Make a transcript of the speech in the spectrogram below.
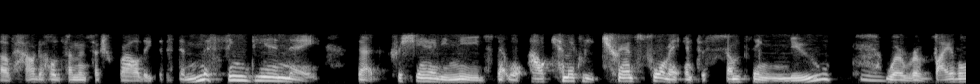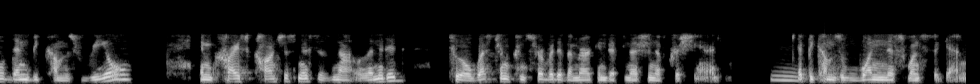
of how to hold feminine sexuality is the missing DNA that Christianity needs that will alchemically transform it into something new, mm. where revival then becomes real. And Christ consciousness is not limited to a Western conservative American definition of Christianity. Mm. It becomes oneness once again.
